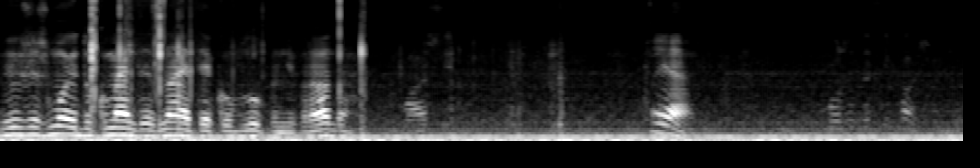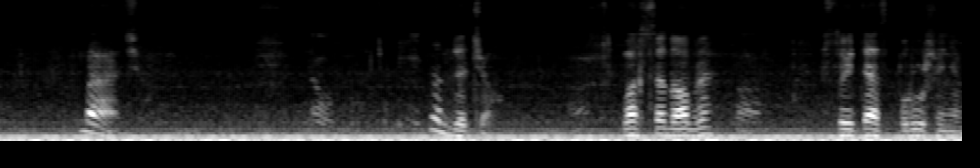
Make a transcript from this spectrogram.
Ви вже ж мої документи знаєте, як облуплені, правда? Ваші. Ну як? Може десь і бачу. Бачу. Ну для чого? У вас все добре? Стоїте з порушенням.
